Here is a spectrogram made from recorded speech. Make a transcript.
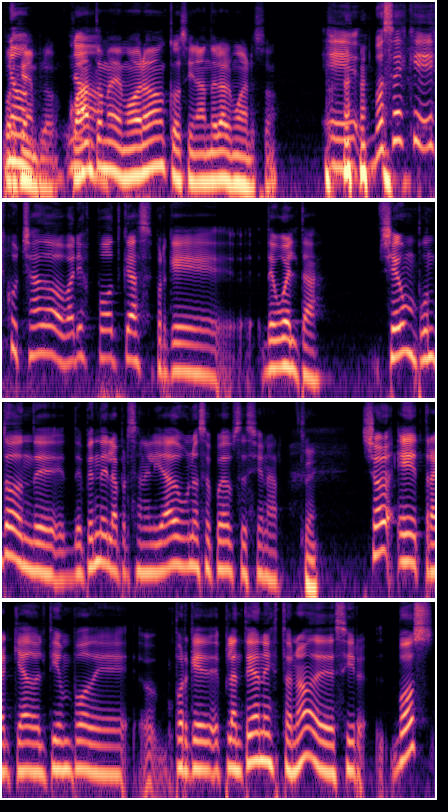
Por No, ejemplo, ¿cuánto no. me demoro cocinando el almuerzo? Eh, Vos sabés que he escuchado varios podcasts porque, de vuelta, llega un punto donde depende de la personalidad uno se puede obsesionar. Sí. Yo he traqueado el tiempo de. Porque plantean esto, ¿no? De decir, vos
